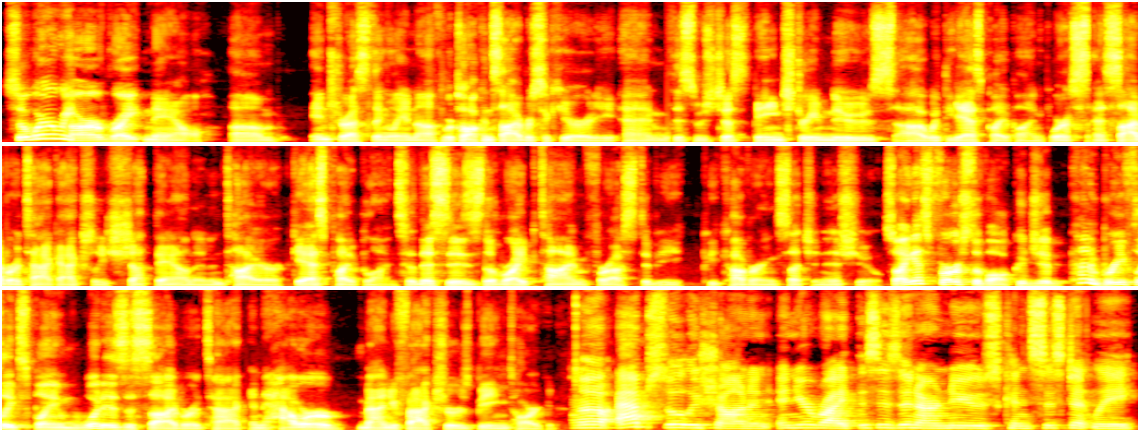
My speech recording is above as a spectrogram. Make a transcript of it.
so where we are right now, um, interestingly enough, we're talking cybersecurity, and this was just mainstream news uh, with the gas pipeline, where a cyber attack actually shut down an entire gas pipeline. So this is the ripe time for us to be be covering such an issue. So I guess first of all, could you kind of briefly explain what is a cyber attack and how are manufacturers being targeted? Uh, absolutely, Sean, and, and you're right. This is in our news consistently.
